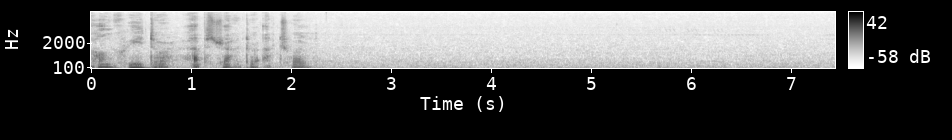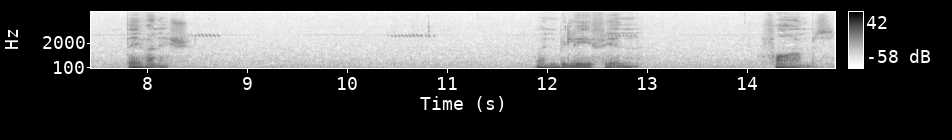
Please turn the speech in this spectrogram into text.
concrete or abstract or actual, they vanish. When belief in forms,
